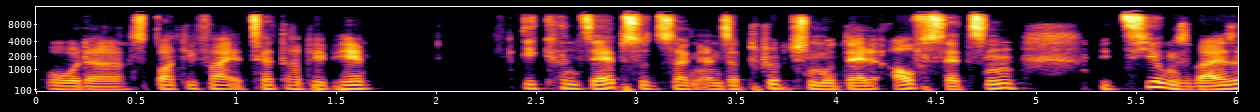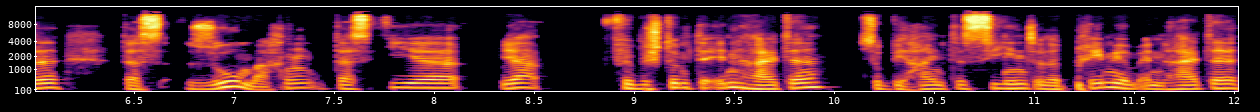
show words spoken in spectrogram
oder Spotify etc. pp. Ihr könnt selbst sozusagen ein Subscription-Modell aufsetzen, beziehungsweise das so machen, dass ihr ja für bestimmte Inhalte, so Behind the Scenes oder Premium-Inhalte,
